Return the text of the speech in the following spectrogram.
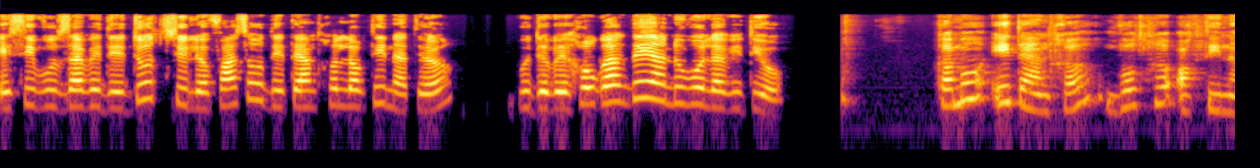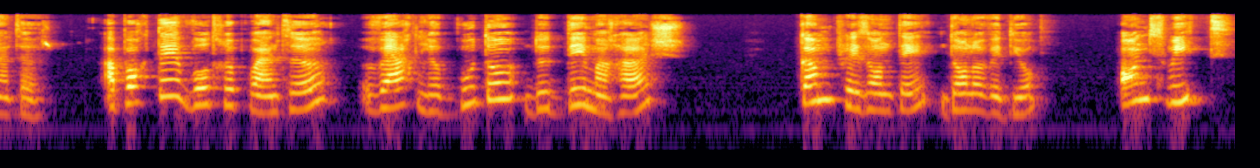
et si vous avez des doutes sur la façon d'éteindre l'ordinateur, vous devez regarder à nouveau la vidéo. Comment éteindre votre ordinateur? Apportez votre pointeur vers le bouton de démarrage, comme présenté dans la vidéo. Ensuite,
